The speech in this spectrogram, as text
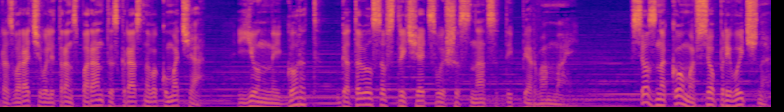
разворачивали транспаранты с красного кумача. Юный город готовился встречать свой 16-й 1 май. Все знакомо, все привычно.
